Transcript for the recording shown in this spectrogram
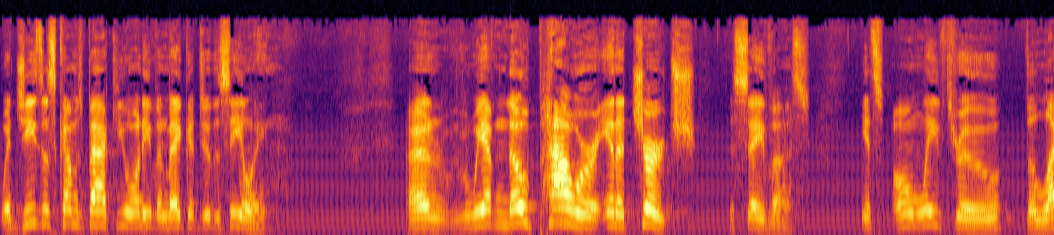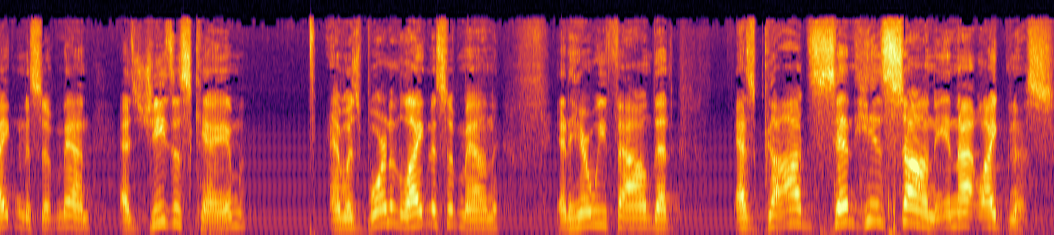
when Jesus comes back, you won't even make it to the ceiling. And we have no power in a church to save us. It's only through the likeness of men. As Jesus came and was born in the likeness of men, and here we found that as God sent his son in that likeness,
